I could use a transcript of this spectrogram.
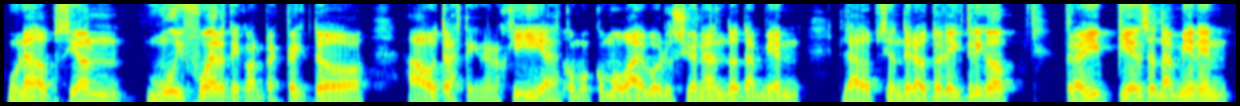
una adopción muy fuerte con respecto a otras tecnologías, como cómo va evolucionando también la adopción del auto eléctrico, pero ahí pienso también en,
